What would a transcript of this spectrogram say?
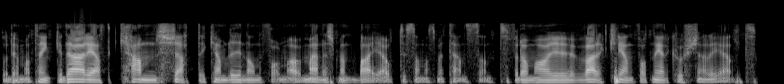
Så det man tänker där är att kanske att det kan bli någon form av management buyout tillsammans med Tencent. För de har ju verkligen fått ner kursen rejält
